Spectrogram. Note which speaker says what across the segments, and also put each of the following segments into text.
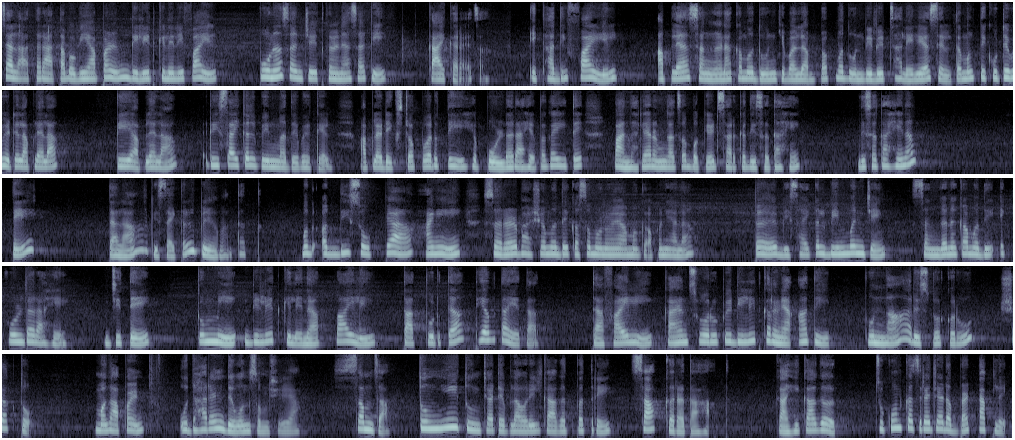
Speaker 1: चला तर आता बघूया आपण डिलीट केलेली फाईल पुनर्संचयित करण्यासाठी काय करायचं. एखादी फाईल आपल्या संगणकामधून किंवा लॅपटॉपमधून डिलीट झालेली असेल तर मग ती कुठे भेटेल आपल्याला? ती आपल्याला रिसायकल बिनमध्ये भेटेल. आपल्या डेस्कटॉपवरती हे फोल्डर आहे बघा इथे. पांढऱ्या रंगाचं बकेटसारखं दिसत आहे. दिसत आहे ना? ते त्याला रिसायकल बिन म्हणतात. मग अगदी सोप्या आणि सरळ भाषेमध्ये कसं म्हणूया मग आपण याला? तर रिसायकल बिन म्हणजे संगणकामध्ये एक फोल्डर आहे जिथे तुम्ही डिलीट केलेल्या फायली तात्पुरत्या ठेवता येतात. त्या फायली कायमस्वरूपी डिलीट करण्याआधी पुन्हा रिस्टोर करू शकतो. मग आपण उदाहरण देऊन समजूया. समजा तुम्ही तुमच्या टेबलावरील कागदपत्रे साफ करत आहात. काही कागद चुकून कचऱ्याच्या डब्यात टाकले.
